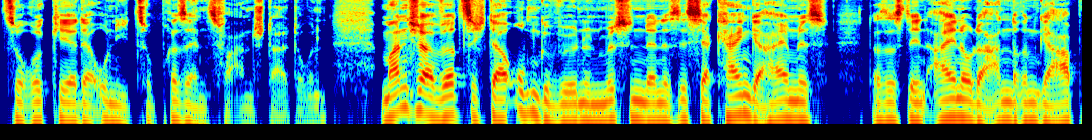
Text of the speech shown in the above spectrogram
zur Rückkehr der Uni zu Präsenzveranstaltungen. Mancher wird sich da umgewöhnen müssen, denn es ist ja kein Geheimnis, dass es den einen oder anderen gab,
